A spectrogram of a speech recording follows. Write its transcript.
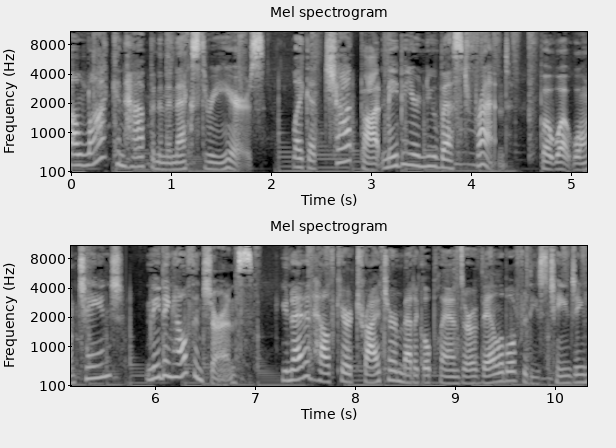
A lot can happen in the next three years. Like a chatbot may be your new best friend. But what won't change? Needing health insurance. United Healthcare Tri Term Medical Plans are available for these changing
